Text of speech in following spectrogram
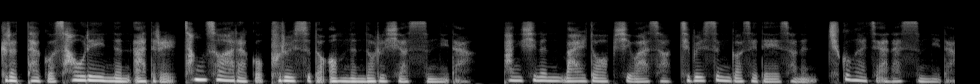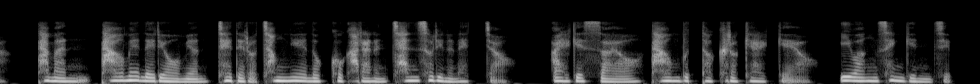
그렇다고 서울에 있는 아들을 청소하라고 부를 수도 없는 노릇이었습니다. 방 씨는 말도 없이 와서 집을 쓴 것에 대해서는 추궁하지 않았습니다. 다만 다음에 내려오면 제대로 정리해 놓고 가라는 잔소리는 했죠. 알겠어요. 다음부터 그렇게 할게요. 이왕 생긴 집,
